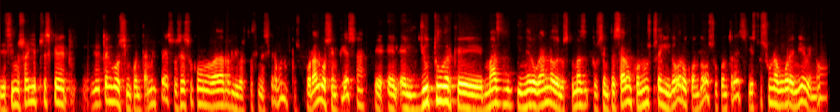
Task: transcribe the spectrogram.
Y decimos, oye, pues es que yo tengo 50 mil pesos, ¿eso cómo me va a dar libertad financiera? Bueno, pues por algo se empieza. El, el, youtuber que más dinero gana, de los que más, pues empezaron con un seguidor o con dos o con tres, y esto es una bola de nieve, ¿no?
